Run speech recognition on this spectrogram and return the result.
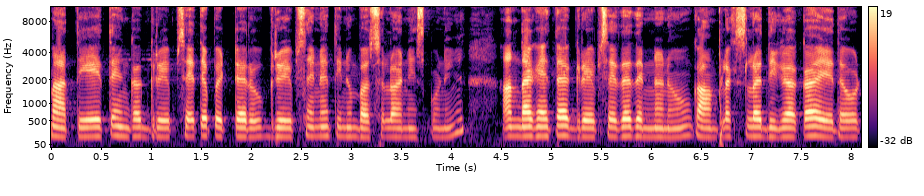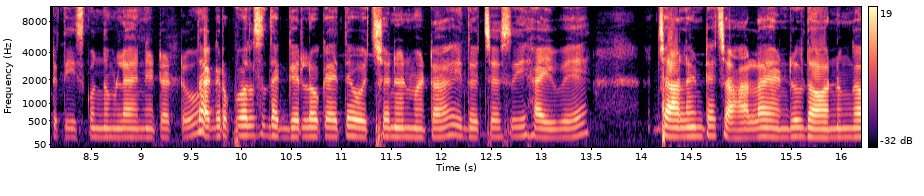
మా అత్తయ్య అయితే ఇంకా గ్రేప్స్ అయితే పెట్టారు. గ్రేప్స్ అయినా తిను బస్సులో అనేసుకుని అందాకైతే గ్రేప్స్ అయితే తిన్నాను. కాంప్లెక్స్లో దిగాక ఏదో ఒకటి తీసుకుందాంలే అనేటట్టు దగ్గరపల్స్ దగ్గరలోకి అయితే వచ్చాను అనమాట ఇది వచ్చేసి హైవే. చాలా అంటే చాలా ఎండలు దారుణంగా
